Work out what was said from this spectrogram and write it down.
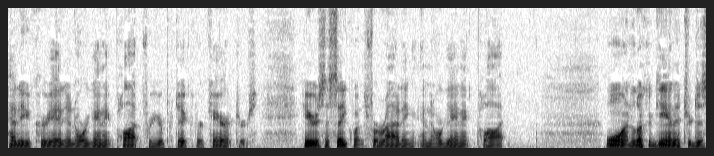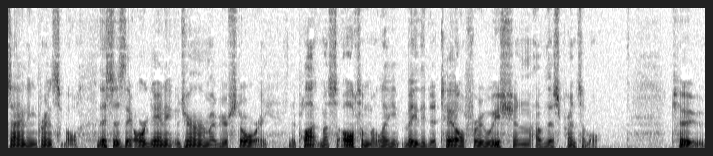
how do you create an organic plot for your particular characters? Here's a sequence for writing an organic plot. 1. Look again at your designing principle. This is the organic germ of your story. The plot must ultimately be the detailed fruition of this principle. 2.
